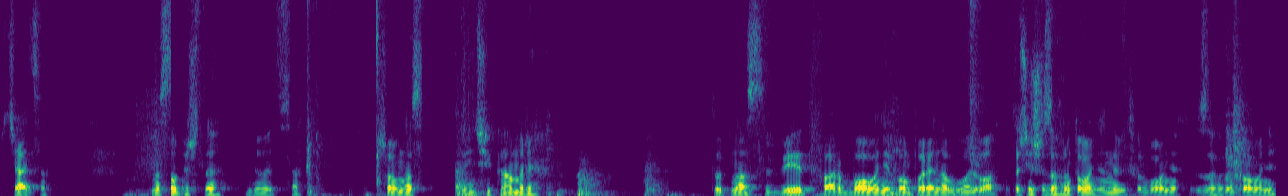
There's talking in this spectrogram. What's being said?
вчаться. На стол пішли дивитися. Що в нас в іншій камері? Тут у нас відфарбовані бампери на Volvo. Точніше, загрунтовані, не відфарбовані, загрунтовані.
